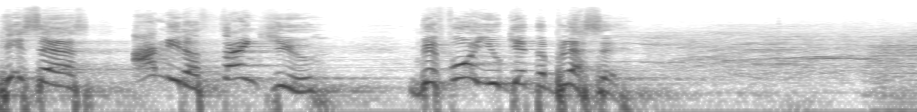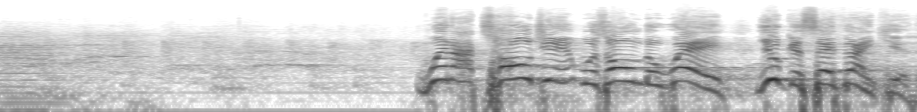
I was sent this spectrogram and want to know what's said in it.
He says, I need a thank you before you get the blessing. When I told you it was on the way, you could say thank you.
